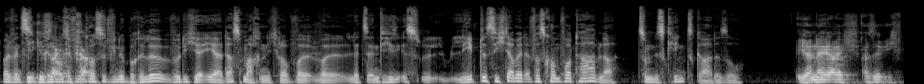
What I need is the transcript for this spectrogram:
weil wenn es genauso viel kostet wie eine Brille, würde ich ja eher das machen. Ich glaube, weil, weil letztendlich ist, lebt es sich damit etwas komfortabler. Zumindest klingt es gerade so. Ja, naja, ich, also ich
